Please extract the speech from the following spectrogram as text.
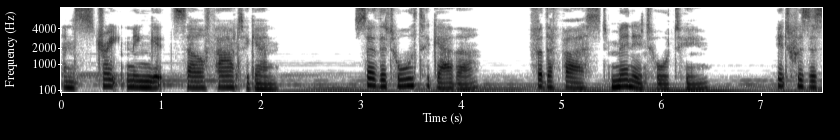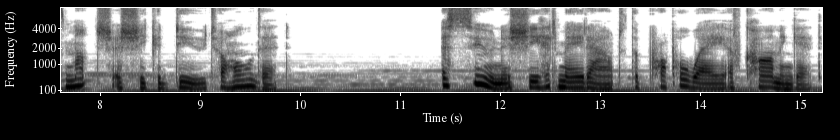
and straightening itself out again, so that altogether, for the first minute or two, it was as much as she could do to hold it. As soon as she had made out the proper way of calming it,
